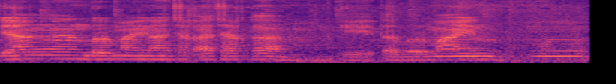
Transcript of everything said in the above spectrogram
Jangan bermain acak-acakan. Kita bermain meng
